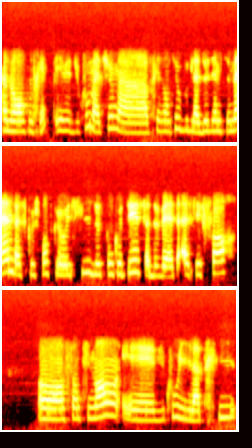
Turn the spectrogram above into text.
à me rencontrer. Et du coup, Mathieu m'a présenté au bout de la deuxième semaine parce que je pense que aussi de son côté, ça devait être assez fort en sentiment et du coup, il a pris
